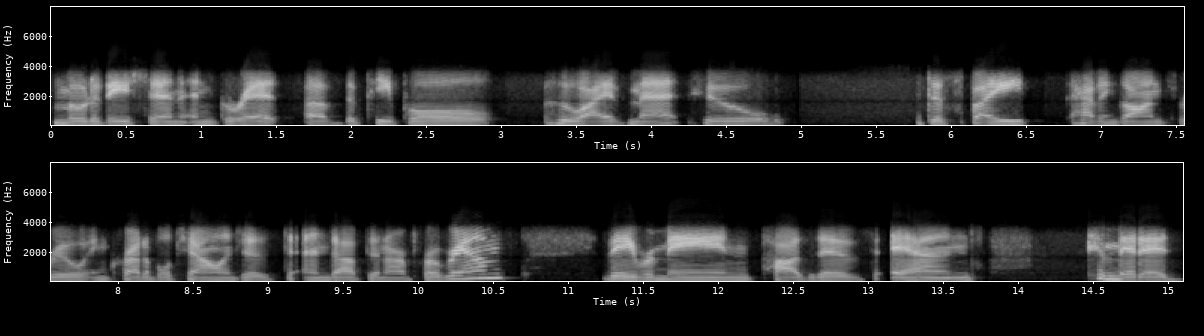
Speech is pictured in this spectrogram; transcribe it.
motivation and grit of the people who I've met who, despite having gone through incredible challenges to end up in our programs, they remain positive and committed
